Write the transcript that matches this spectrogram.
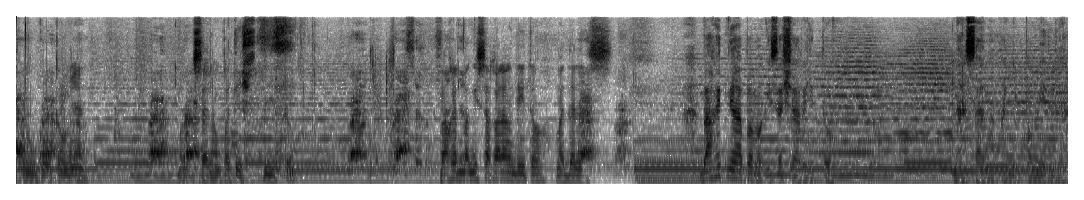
Ang gutom yan. Mag-isa lang pati siya dito. Bakit mag-isa ka lang dito? Madalas. Bakit nga ba mag-isa siya rito? Nasaan ang kanyang pamilya?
